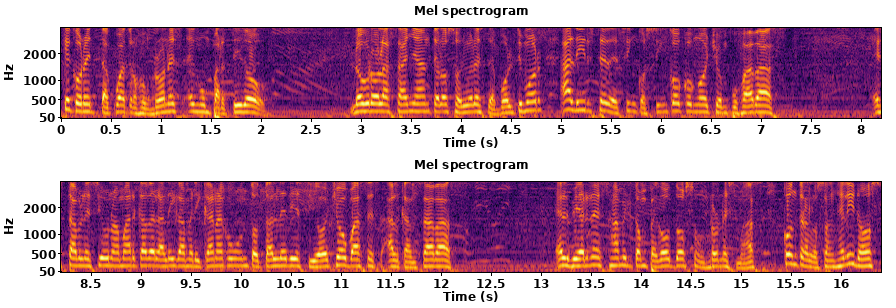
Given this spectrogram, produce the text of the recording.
que conecta cuatro jonrones en un partido. Logró la hazaña ante los Orioles de Baltimore al irse de 5-5 con 8 empujadas. Estableció una marca de la Liga Americana con un total de 18 bases alcanzadas. El viernes Hamilton pegó dos honrones más contra los angelinos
